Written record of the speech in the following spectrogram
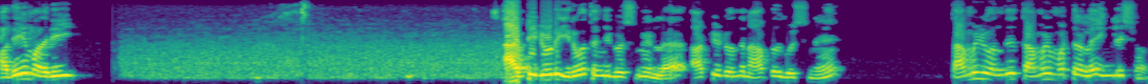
அதே மாதிரி ஆப்டிடியூடு இருபத்தஞ்சு கொஸ்டின் இல்லை. ஆப்டிடியூட் வந்து நாற்பது கொஸ்டின் தமிழ் வந்து தமிழ் மட்டும் இல்லை இங்கிலீஷும்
